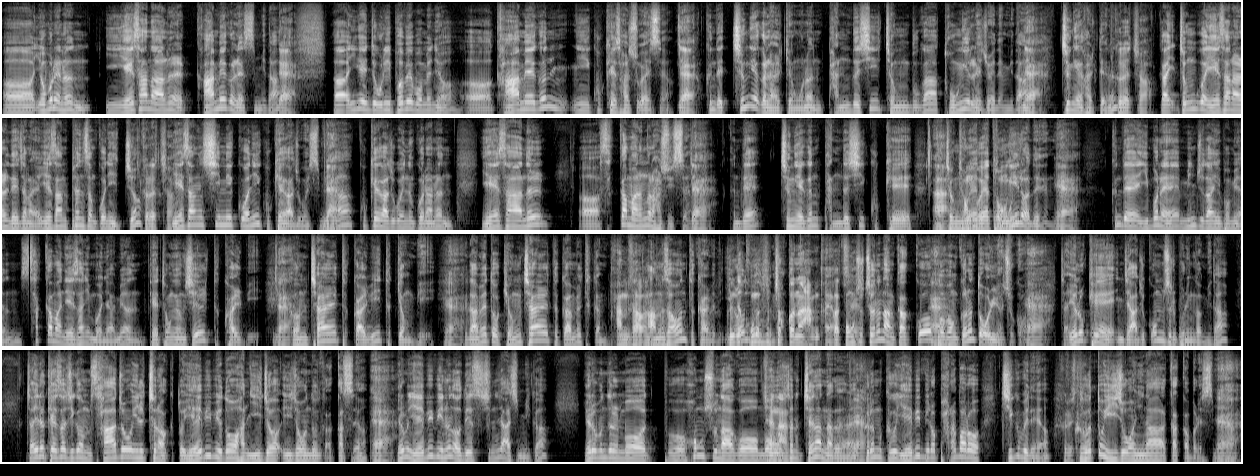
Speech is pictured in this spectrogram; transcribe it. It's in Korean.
어, 이번에는 이 예산안을 감액을 냈습니다. 네. 어, 이게 이제 우리 법에 보면요. 어, 감액은 이 국회에서 할 수가 있어요. 네. 근데 증액을 할 경우는 반드시 정부가 동의를 해줘야 됩니다. 네. 증액할 때는. 그렇죠. 그러니까 정부가 예산안을 내잖아요. 예산 편성권이 있죠. 그렇죠. 예산 심의권이 국회가 가지고 있습니다. 국회가 가지고 있는 권한은 예산을 어, 삭감하는 걸 할 수 있어요. 네. 근데 증액은 반드시 국회 아, 정부의, 정부의 동의. 동의를 얻어야 된다. 예. 근데 이번에 민주당이 보면 삭감한 예산이 뭐냐면 대통령실 특활비, 네. 검찰 특활비, 특경비, 예. 그다음에 또 경찰 특감비, 특감비, 감사원. 감사원 특활비. 근데 이런 공수처권은 안. 예, 깎았어요. 공수처는 안 깎고 네. 법원권은 또 올려주고. 예. 자 이렇게 이제 아주 꼼수를 부린 겁니다. 자 이렇게 해서 지금 4조 1천억 또 예비비도 한 2조 2조 원도 깎았어요. 예. 여러분 예비비는 어디에 쓰시는지 아십니까? 여러분들 뭐 홍수 나고 뭐 재난. 재난, 나잖아요. 네. 그러면 그거 예비비로 바로바로 지급이 돼요. 그렇죠. 그것도 2조 원이나 깎아버렸습니다. 예.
